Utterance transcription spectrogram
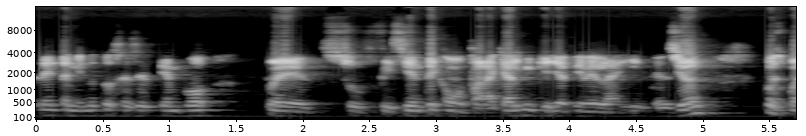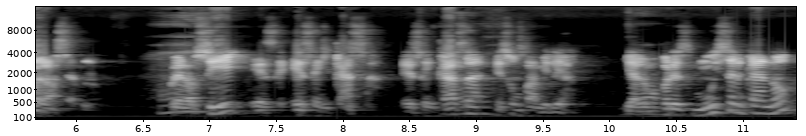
30 minutos es el tiempo pues suficiente como para que alguien que ya tiene la intención pues pueda hacerlo. Pero sí, es, es en casa, es en casa, es un familiar. Y a lo mejor es muy cercano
